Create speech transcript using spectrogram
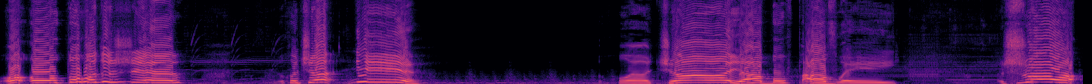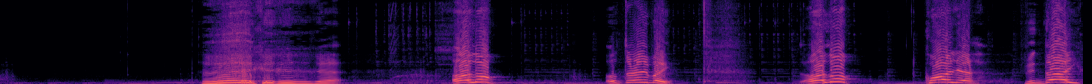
О-о, походу ще. Хоча ні. Хоча я був правий. Що? Ану! Отримай! Ану! Коля! Віддай!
